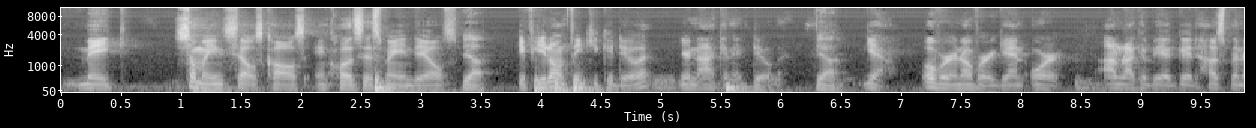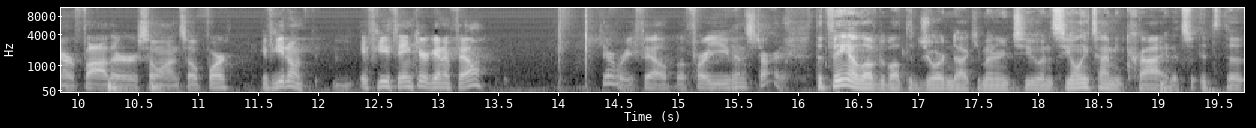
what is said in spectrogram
make so many sales calls and close this many deals," Yeah, if you don't think you could do it, you're not going to do it. yeah, Yeah, over and over again. Or I'm not going to be a good husband or father, or so on and so forth. If you don't, if you think you're going to fail, you already failed before you even started. The thing I loved about the Jordan documentary too, and it's the only time he cried. It's it's the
